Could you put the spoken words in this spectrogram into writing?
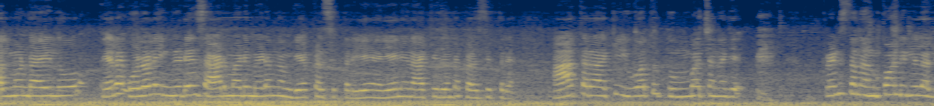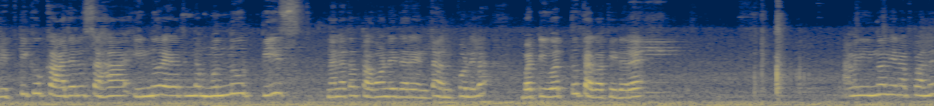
ಆಲ್ಮಂಡ್ ಆಯಿಲು ಎಲ್ಲ ಒಳ್ಳೊಳ್ಳೆ ಇಂಗ್ರೀಡಿಯೆಂಟ್ಸ್ ಆ್ಯಡ್ ಮಾಡಿ ಮೇಡಮ್ ನಮ್ಗೆ ಕಳಿಸಿರ್ತಾರೆ? ಏನೇನು ಹಾಕಿದೆ ಅಂತ ಕಳಿಸಿರ್ತಾರೆ. ಆ ಥರ ಹಾಕಿ ಇವತ್ತು ತುಂಬ ಚೆನ್ನಾಗಿ. ಫ್ರೆಂಡ್ಸ್ ನಾನು ಅನ್ಕೊಂಡಿರ್ಲಿಲ್ಲ. ಲಿಪ್ಟಿಕ್ಕು ಕಾಜಲು ಸಹ ಇನ್ನೂರೈವತ್ತರಿಂದ ಮುನ್ನೂರು ಪೀಸ್ ನನ್ನ ಹತ್ರ ತಗೊಂಡಿದ್ದಾರೆ ಅಂತ ಅನ್ಕೊಂಡಿಲ್ಲ. ಬಟ್ ಇವತ್ತು ತಗೋತಿದ್ದಾರೆ. ಆಮೇಲೆ ಇನ್ನೊಂದೇನಪ್ಪ ಅಂದ್ರೆ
